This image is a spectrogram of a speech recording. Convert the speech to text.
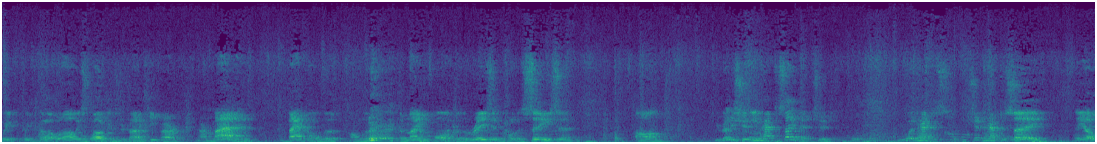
we we've come up with all these slogans to try to keep our, our mind back on the on the, the main point. But the reason for the season, um, you really shouldn't even have to say that, should you? You wouldn't have to shouldn't have to say you know,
